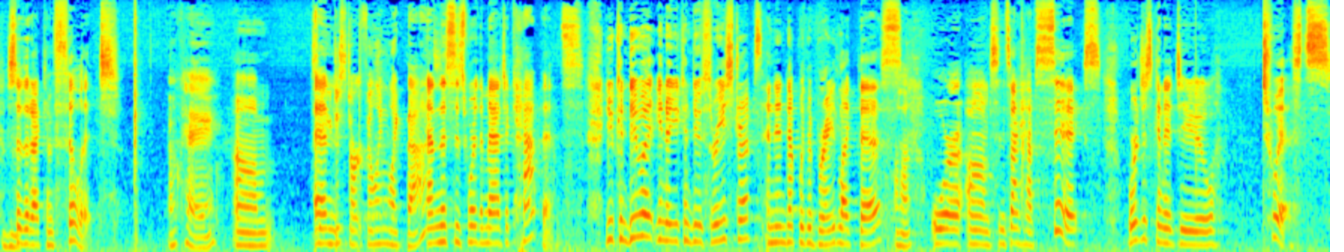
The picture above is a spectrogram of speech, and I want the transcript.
Mm-hmm. so that I can fill it. Okay. Um, So and, you just start filling like that? and this is where the magic happens. You can do it, you know, you can do three strips and end up with a braid like this. Uh-huh. Or um, since I have six, we're just going to do twists.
